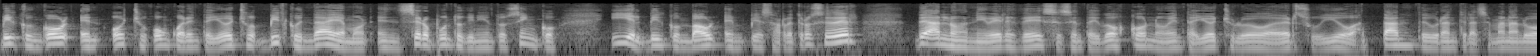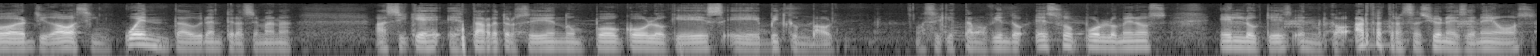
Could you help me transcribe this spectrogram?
Bitcoin Gold en 8,48, Bitcoin Diamond en 0.505 y el Bitcoin Bowl empieza a retroceder de los niveles de 62,98 luego de haber subido bastante durante la semana, luego de haber llegado a 50 durante la semana. Así que está retrocediendo un poco lo que es eh, Bitcoin Bowl. Así que estamos viendo eso por lo menos en lo que es el mercado. Hartas transacciones de Neos,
